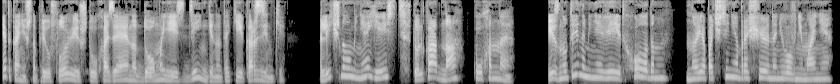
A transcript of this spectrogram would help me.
Это, конечно, при условии, что у хозяина дома есть деньги на такие корзинки. Лично у меня есть только одна, кухонная. Изнутри на меня веет холодом, но я почти не обращаю на него внимания,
